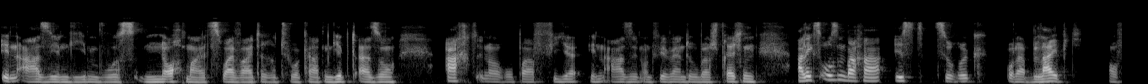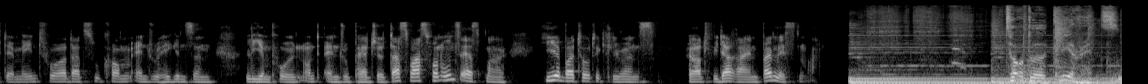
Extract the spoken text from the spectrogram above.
in Asien geben, wo es nochmal zwei weitere Tourkarten gibt. Also acht in Europa, vier in Asien und wir werden darüber sprechen. Alex Osenbacher ist zurück oder bleibt auf der Main Tour. Dazu kommen Andrew Higginson, Liam Pullen und Andrew Padgett. Das war's von uns erstmal hier bei Total Clearance. Hört wieder rein beim nächsten Mal. Total Clearance,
